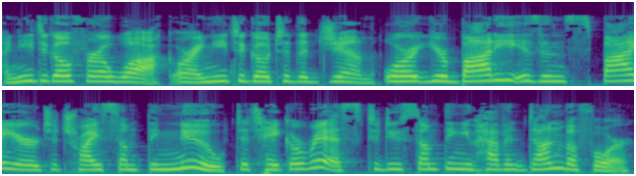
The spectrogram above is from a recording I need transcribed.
I need to go for a walk or I need to go to the gym or your body is inspired to try something new, to take a risk, to do something you haven't done before.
